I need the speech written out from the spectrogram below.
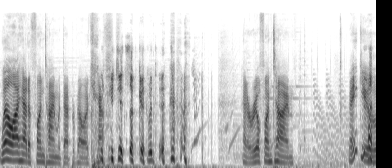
Well, I had a fun time with that propeller cap. you did so good with it. had a real fun time. Thank you.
